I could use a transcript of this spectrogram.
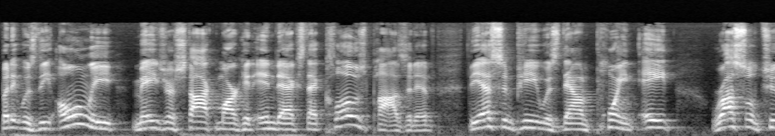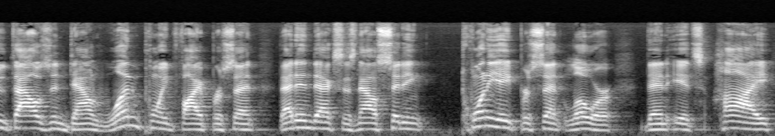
but it was the only major stock market index that closed positive. The S&P was down 0.8, Russell 2000 down 1.5%. That index is now sitting 28% lower than its high.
